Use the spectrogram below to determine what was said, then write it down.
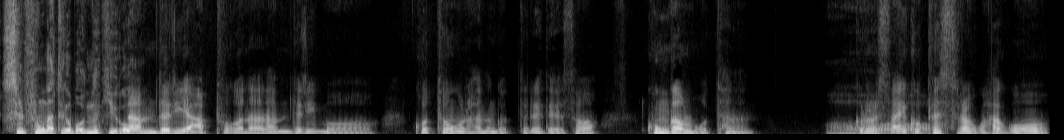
슬픔 같은 거 못 느끼고 남들이 아프거나 남들이 뭐 고통을 하는 것들에 대해서 공감을 못 하는 그걸 어. 사이코패스라고 하고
